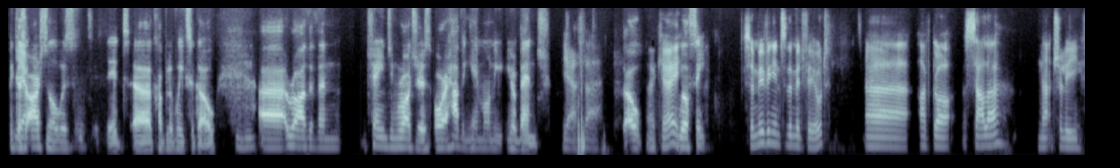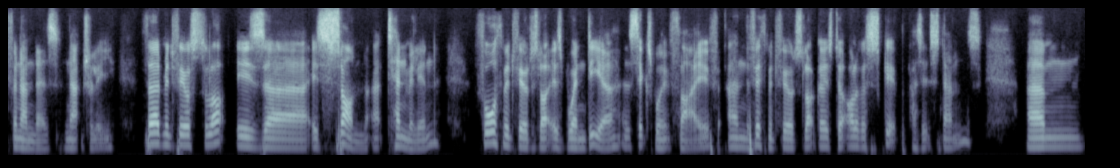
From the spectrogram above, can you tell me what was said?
because Yeah. Arsenal was interested uh, a couple of weeks ago, Mhm. uh, rather than changing Rodgers or having him on your bench. Yeah, fair. So Okay. we'll see. So moving into the midfield, uh, I've got Salah, naturally Fernandes, naturally. Third midfield slot is uh, is Son at 10 million. Fourth midfield slot is Buendia at 6.5, and the fifth midfield slot goes to Oliver Skipp as it stands. Um,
